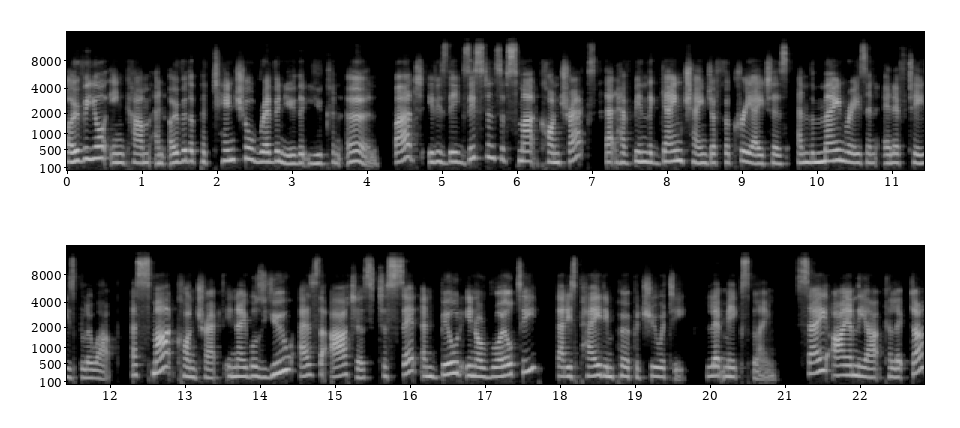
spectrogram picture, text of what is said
over your income and over the potential revenue that you can earn. But it is the existence of smart contracts that have been the game changer for creators and the main reason NFTs blew up. A smart contract enables you, as the artist, to set and build in a royalty that is paid in perpetuity. Let me explain. Say I am the art collector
